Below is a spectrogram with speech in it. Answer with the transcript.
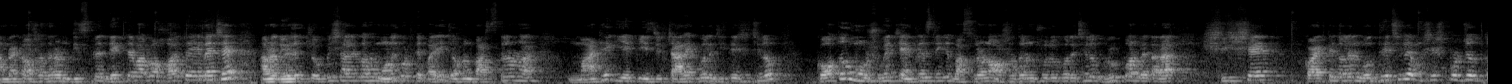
আমরা একটা অসাধারণ ডিসপ্লে দেখতে পারব। হয়তো এই ম্যাচে আমরা দুই হাজার চব্বিশ সালের কথা মনে করতে পারি, যখন বার্সেলোনা মাঠে গিয়ে পিএসজি চার এক গোলে জিতে এসেছিল। গত মৌসুমে চ্যাম্পিয়ন্স লিগে বার্সেলোনা অসাধারণ শুরু করেছিল। গ্রুপ পর্বে তারা শীর্ষে কয়েকটি দলের মধ্যে ছিল এবং শেষ পর্যন্ত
